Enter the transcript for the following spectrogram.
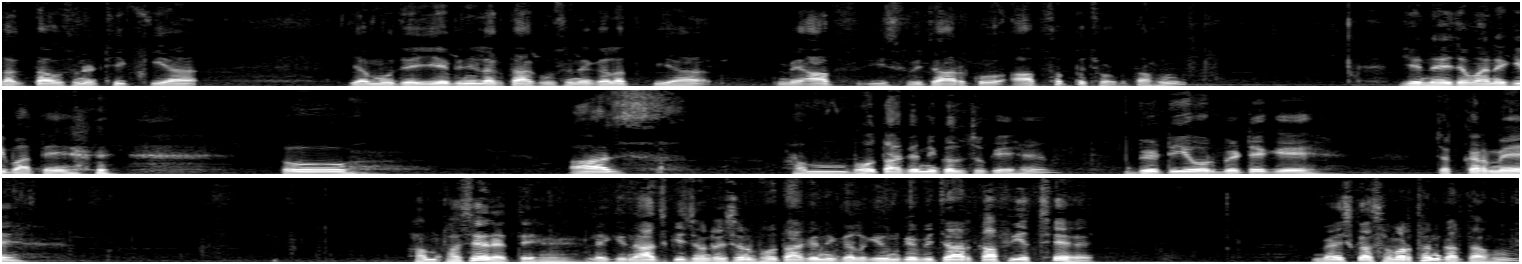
लगता उसने ठीक किया या मुझे ये भी नहीं लगता कि उसने गलत किया। मैं आप, इस विचार को आप सब पे छोड़ता हूँ। ये नए ज़माने की बातें। तो आज हम बहुत आगे निकल चुके हैं। बेटी और बेटे के चक्कर में हम फंसे रहते हैं, लेकिन आज की जनरेशन बहुत आगे निकल गई। उनके विचार काफ़ी अच्छे हैं। मैं इसका समर्थन करता हूँ।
